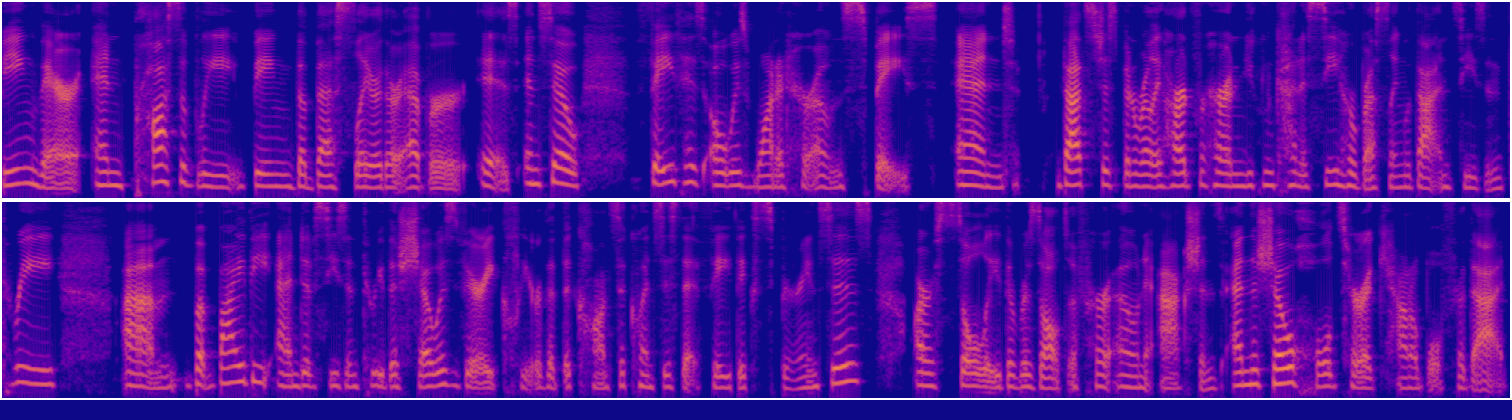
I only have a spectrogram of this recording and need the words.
being there and possibly being the best Slayer there ever is. And so Faith has always wanted her own space. And that's just been really hard for her. And you can kind of see her wrestling with that in season three. Um, but by the end of season three, the show is very clear that the consequences that Faith experiences are solely the result of her own actions. And the show holds her accountable for that.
